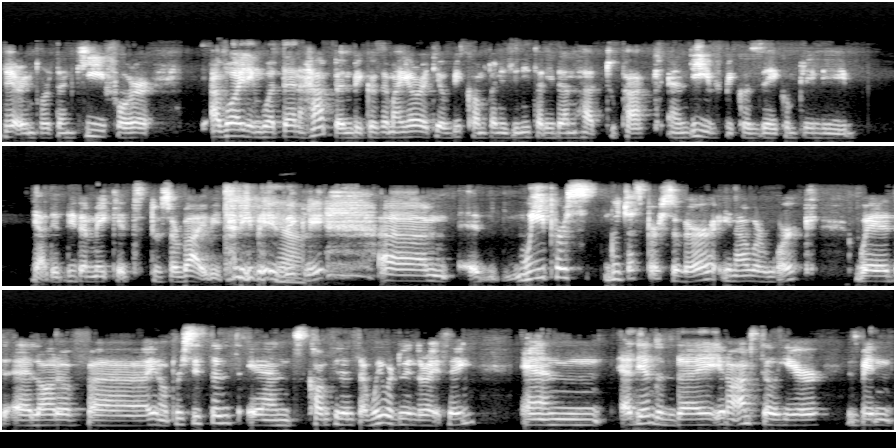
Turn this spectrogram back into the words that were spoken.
very important key for avoiding what then happened because the majority of big companies in Italy then had to pack and leave because they completely yeah they didn't make it to survive Italy basically yeah. um, we pers- we just persevere in our work with a lot of uh, you know persistence and confidence that we were doing the right thing and at the end of the day, you know, I'm still here. It's been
